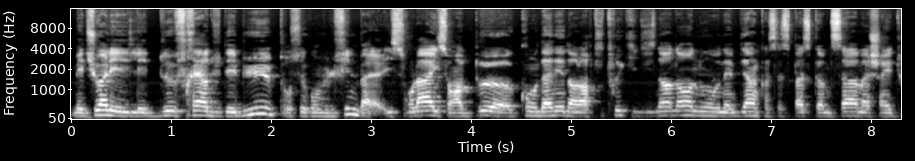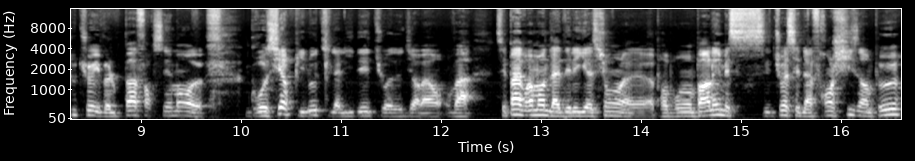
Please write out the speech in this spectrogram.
Mais tu vois, les, les, deux frères du début, pour ceux qui ont vu le film, bah, ils sont là, ils sont un peu euh, condamnés dans leur petit truc. Ils disent non, non, nous on aime bien quand ça se passe comme ça, machin et tout. Tu vois, ils veulent pas forcément euh, grossir. Puis l'autre, il a l'idée, tu vois, de dire bah, on va. C'est pas vraiment de la délégation euh, à proprement parler, mais tu vois, c'est de la franchise un peu.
